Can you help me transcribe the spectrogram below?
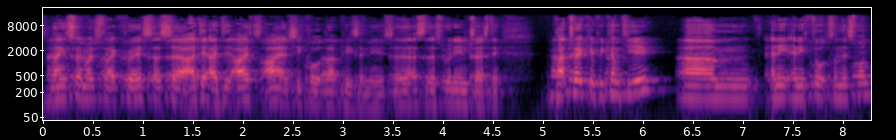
Thanks so much for that, Chris. Uh, I, did, I, did, I, I, actually caught that piece of news, so that's, that's really interesting. Patrick, if we come to you, um, any any thoughts on this one?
